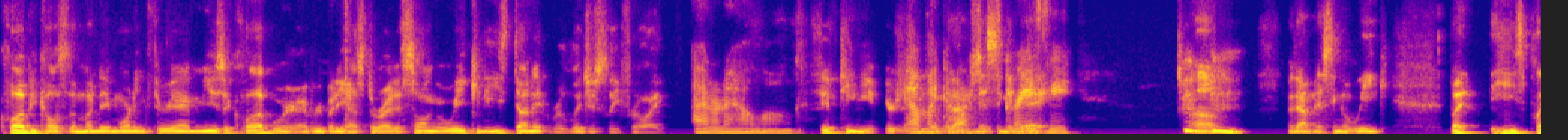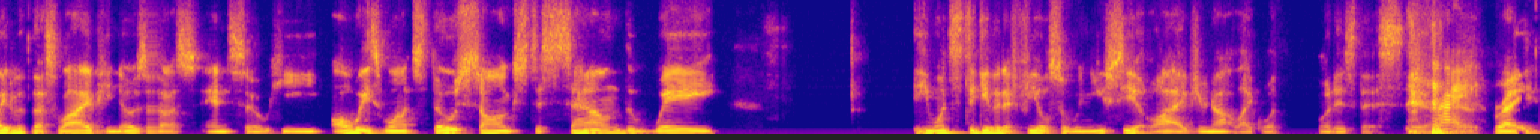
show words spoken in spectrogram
club he calls the Monday Morning 3 a.m. Music Club, where everybody has to write a song a week, and he's done it religiously for like I don't know how long. 15 years or Oh something my without gosh, it's missing a day. crazy. um, without missing a week. But he's played with us live. He knows us, and so he always wants those songs to sound the way he wants to give it a feel. So when you see it live, you're not like, "What? What is this?" Yeah, right. right?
